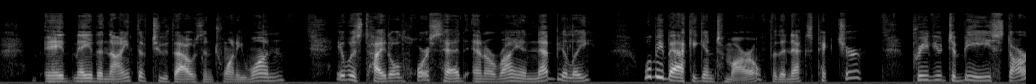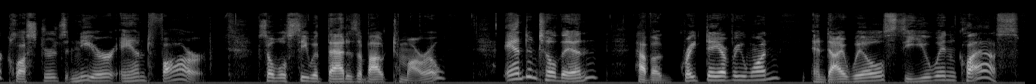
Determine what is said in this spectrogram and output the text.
May the 9th of 2021. It was titled Horsehead and Orion Nebulae. We'll be back again tomorrow for the next picture previewed to be star clusters near and far. So we'll see what that is about tomorrow. And until then, have a great day, everyone. And I will see you in class.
